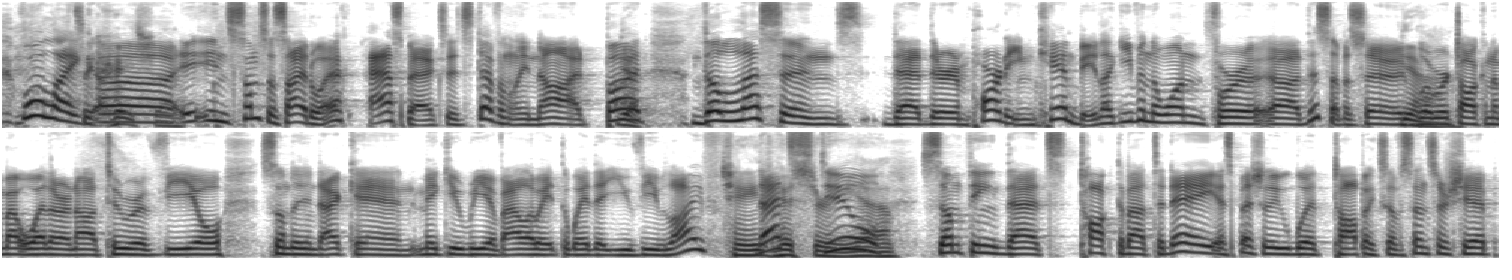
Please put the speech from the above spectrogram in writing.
Well, like a great uh, in some societal aspects, it's definitely not. But the lessons that they're imparting can be like even the one for uh, this episode Yeah. where we're talking about whether or not to reveal something that can make you reevaluate the way that you view life. Change that's history, still yeah. something that's talked about today, especially with topics of censorship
